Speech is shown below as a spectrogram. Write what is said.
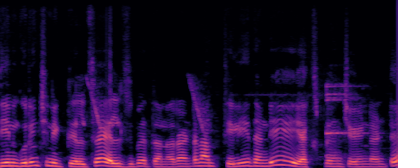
దీని గురించి నీకు తెలుసా? ఎలిజబెత్ అన్నారు. అంటే నాకు తెలియదండి ఎక్స్ప్లెయిన్ చేయండి అంటే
